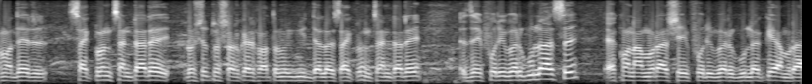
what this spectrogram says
আমাদের সাইক্লোন সেন্টারে রশিদপুর সরকারি প্রাথমিক বিদ্যালয় সাইক্লোন সেন্টারে যে পরিবারগুলো আছে, এখন আমরা সেই পরিবারগুলোকে আমরা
